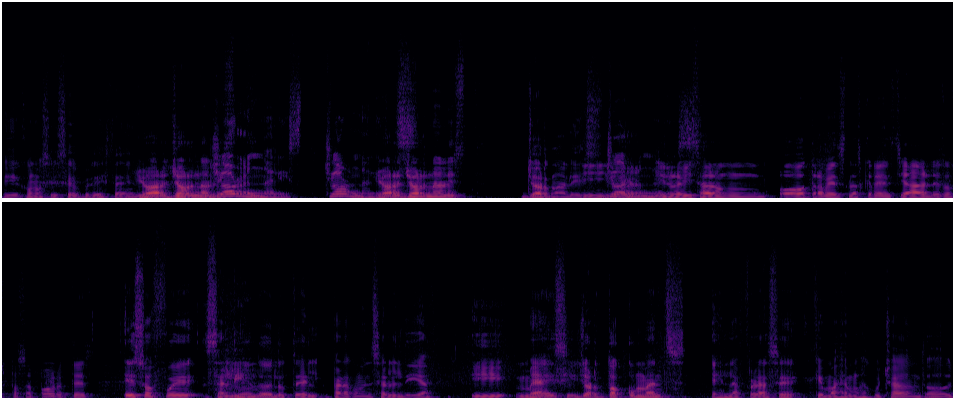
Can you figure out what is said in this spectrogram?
¿Y cómo se dice periodista? You are journalist. Journalist. Journalist. You are journalist. Journalist. y revisaron otra vez las credenciales, los pasaportes. Eso fue saliendo del hotel para comenzar el día. Y May I see your documents es la frase que más hemos escuchado en todo,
